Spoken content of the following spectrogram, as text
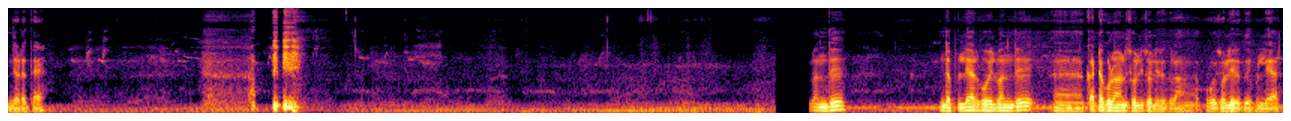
இந்த இடத்த. வந்து இந்த பிள்ளையார் கோயில் வந்து கட்டக்கூடாதுன்னு சொல்லி சொல்லியிருக்கிறாங்க சொல்லியிருக்குது பிள்ளையார்.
